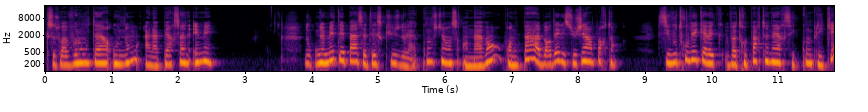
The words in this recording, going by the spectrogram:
que ce soit volontaire ou non, à la personne aimée. Donc ne mettez pas cette excuse de la confiance en avant pour ne pas aborder les sujets importants. Si vous trouvez qu'avec votre partenaire c'est compliqué,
